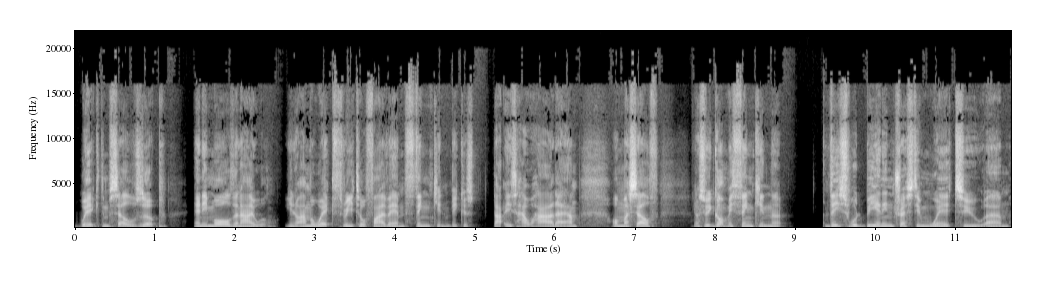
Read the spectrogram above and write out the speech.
wake themselves up any more than I will. You know, I'm awake 3 till 5 a.m. thinking because that is how hard I am on myself. So, it got me thinking that this would be an interesting way to um,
